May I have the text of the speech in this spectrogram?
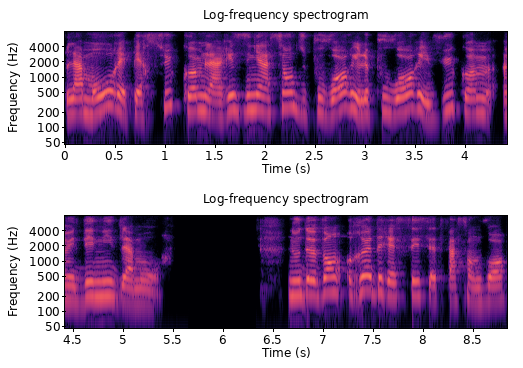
l'amour est perçu comme la résignation du pouvoir et le pouvoir est vu comme un déni de l'amour. Nous devons redresser cette façon de voir.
